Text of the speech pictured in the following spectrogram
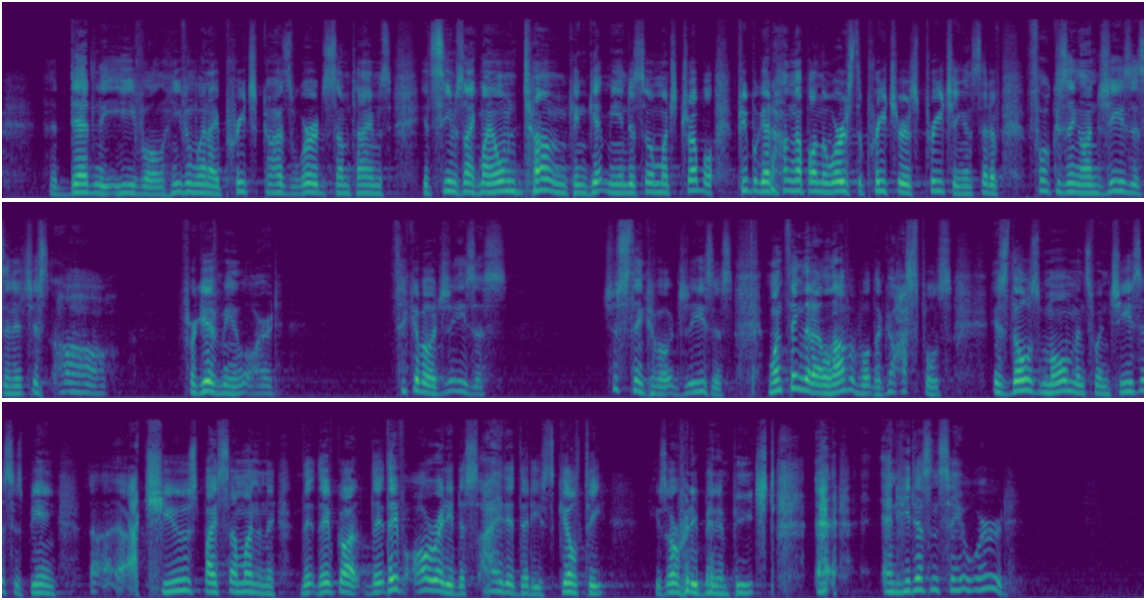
deadly evil. Even when I preach God's word, sometimes it seems like my own tongue can get me into so much trouble. People get hung up on the words the preacher is preaching instead of focusing on Jesus, and it's just, oh, forgive me, Lord. Think about Jesus. Just think about Jesus. One thing that I love about the Gospels is those moments when Jesus is being uh, accused by someone and they, they, have got, they, they've already decided that he's guilty. He's already been impeached. And he doesn't say a word.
